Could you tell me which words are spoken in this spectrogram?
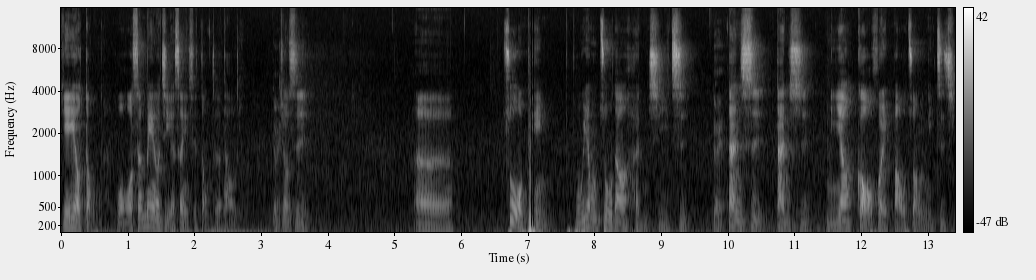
也有懂的。我我身边有几个摄影师懂这个道理，对。就是，呃，作品不用做到很极致，对。但是但是你要够会包装你自己。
